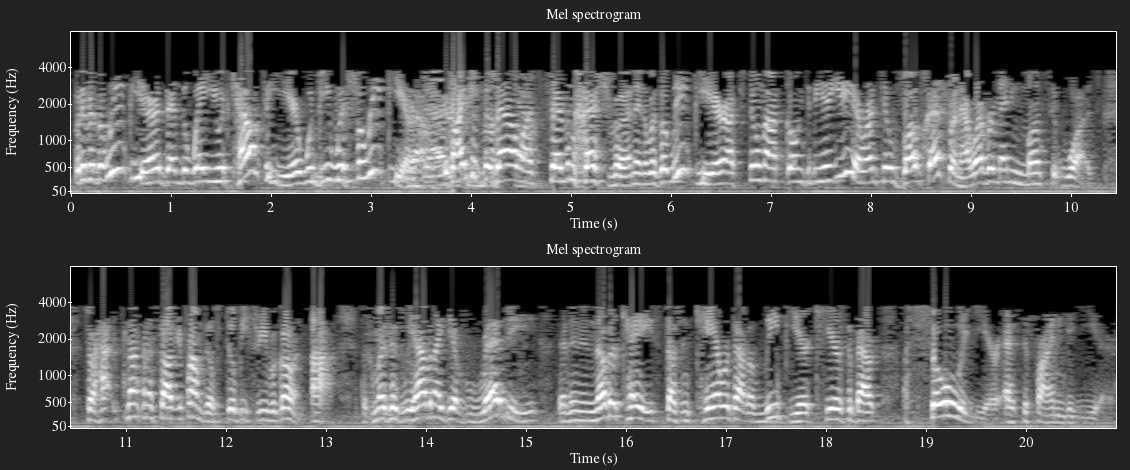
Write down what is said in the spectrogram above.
But if it's a leap year, then the way you would count the year would be with the leap year. Yeah. If I took the vow on seven cheshvan and it was a leap year, it's still not going to be a year until vav cheshvan, however many months it was. So ha- it's not going to solve your problem. There'll still be three regalim. Ah, but Gemara says we have an idea of Rebbe that in another case doesn't care about a leap year, cares about a solar year as defining a year.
